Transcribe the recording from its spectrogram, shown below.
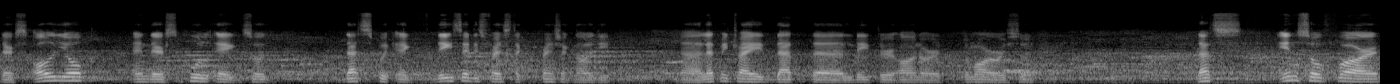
there's all yolk, and there's whole egg. So that's quick egg. They said it's French tech French technology. Uh, let me try that uh, later on or tomorrow or soon. That's in insofar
